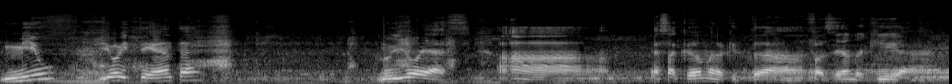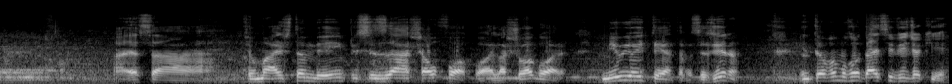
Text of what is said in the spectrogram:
1080 no iOS. Ah, essa câmera que está fazendo aqui a, a essa filmagem também precisa achar o foco. Ó, ela achou agora. 1080, vocês viram? Então vamos rodar esse vídeo aqui.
